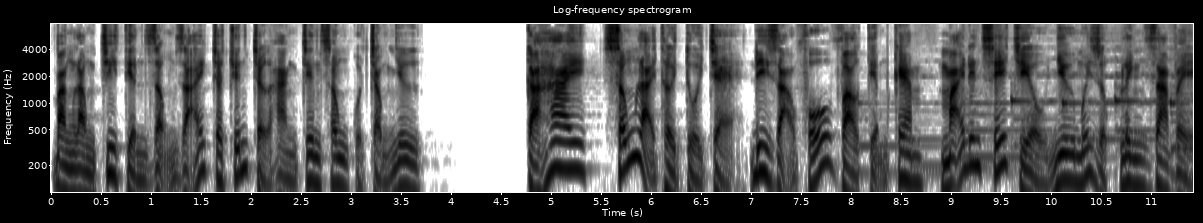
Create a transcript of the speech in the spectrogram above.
bằng lòng chi tiền rộng rãi cho chuyến chở hàng trên sông của chồng Như. Cả hai sống lại thời tuổi trẻ, đi dạo phố vào tiệm kem, mãi đến xế chiều Như mới dục Linh ra về.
